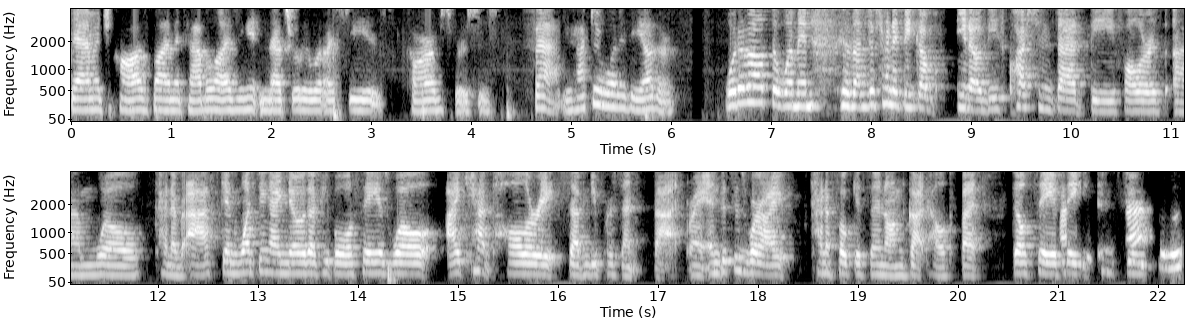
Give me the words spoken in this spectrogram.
damage caused by metabolizing it, and that's really what I see is carbs versus fat. You have to have one or the other. What about the women? Because I'm just trying to think of you know these questions that the followers um, will kind of ask, and one thing I know that people will say is, "Well, I can't tolerate 70% fat," right? And this is where I kind of focus in on gut health, but they'll say if they consume absolutely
